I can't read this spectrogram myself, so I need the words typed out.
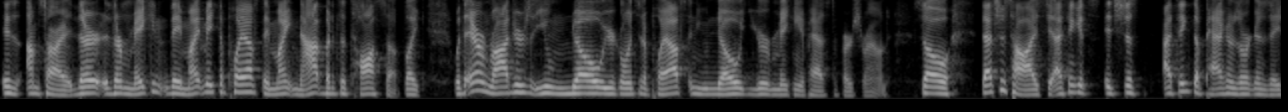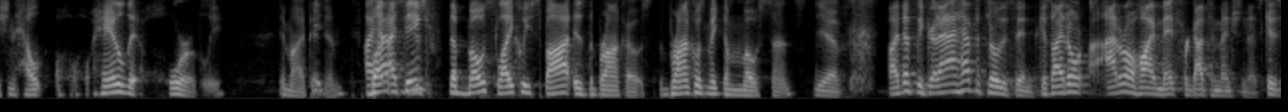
is I'm sorry, they're they're making they might make the playoffs, they might not, but it's a toss up. Like with Aaron Rodgers, you know you're going to the playoffs and you know you're making it past the first round. So that's just how I see. It. I think it's it's just I think the Packers organization held handled it horribly, in my opinion. I but I think just... the most likely spot is the Broncos. The Broncos make the most sense. Yeah, I definitely agree. I have to throw this in because I don't I don't know how I meant forgot to mention this because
